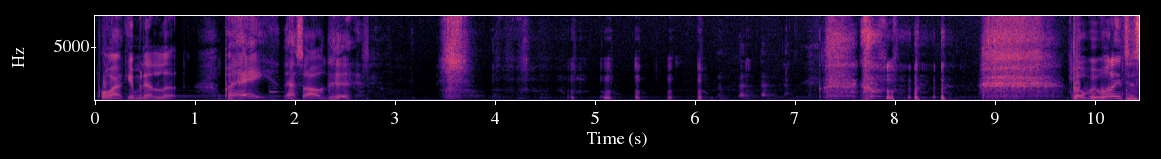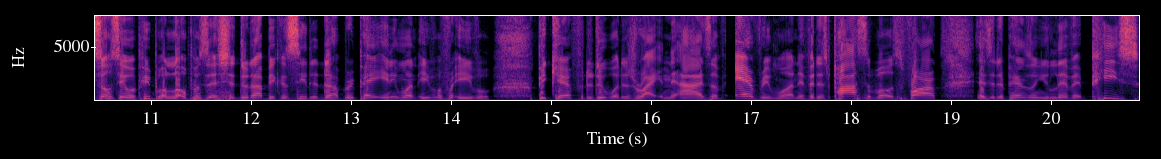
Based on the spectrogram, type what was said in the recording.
Boy, give me that look. But hey, that's all good. But we're willing to associate with people in low position. Do not be conceited. Do not repay anyone evil for evil. Be careful to do what is right in the eyes of everyone. If it is possible, as far as it depends on you, live at peace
